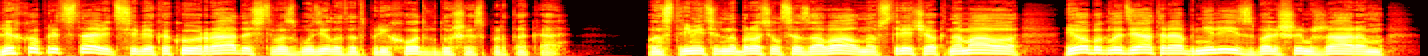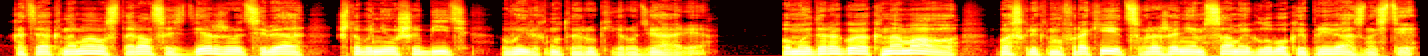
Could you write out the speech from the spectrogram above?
Легко представить себе, какую радость возбудил этот приход в душе Спартака. Он стремительно бросился за вал навстречу Акномао, и оба гладиатора обнялись с большим жаром — хотя Акномао старался сдерживать себя, чтобы не ушибить вывихнутой руки Рудиария. «О, мой дорогой Акномао!» — воскликнул фракиец с выражением самой глубокой привязанности.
